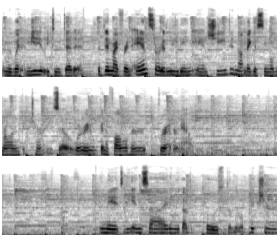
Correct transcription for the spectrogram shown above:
and we went immediately to a dead end. But then my friend Anne started leading and she did not make a single wrong turn, so we're gonna follow her forever now. We made it to the inside and we got to pose with a little picture.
